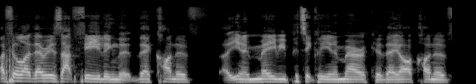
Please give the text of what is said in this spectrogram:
I feel like there is that feeling that they're kind of uh, you know maybe particularly in America they are kind of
